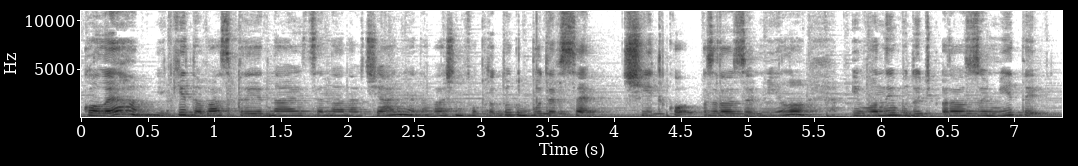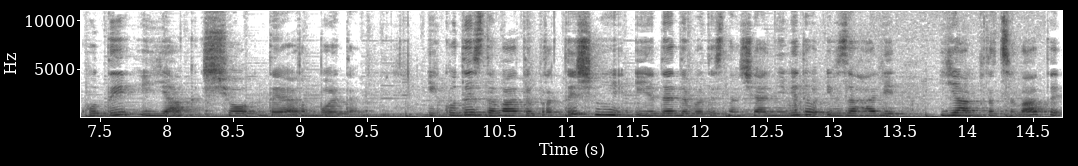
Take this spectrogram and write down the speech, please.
Колегам, які до вас приєднаються на навчання, на ваш інфопродукт, буде все чітко, зрозуміло, і вони будуть розуміти, куди і як, що, де робити. І куди здавати практичні, і де дивитись навчальні відео, і взагалі як працювати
